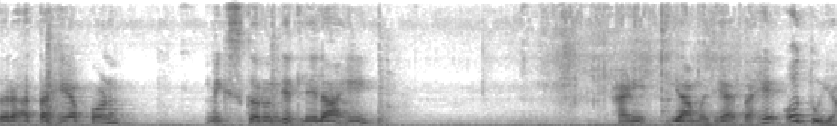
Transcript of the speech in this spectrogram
तर आता हे आपण मिक्स करून घेतलेलं आहे. आणि यामध्ये आता हे ओतूया.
